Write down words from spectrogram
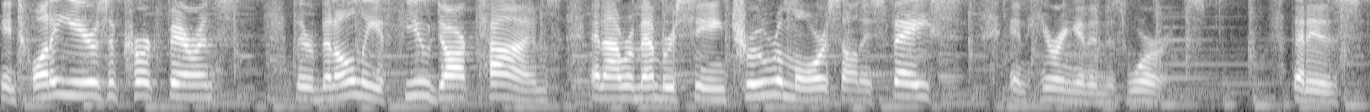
In 20 years of Kirk Ferentz, there have been only a few dark times, and I remember seeing true remorse on his face and hearing it in his words. That is,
